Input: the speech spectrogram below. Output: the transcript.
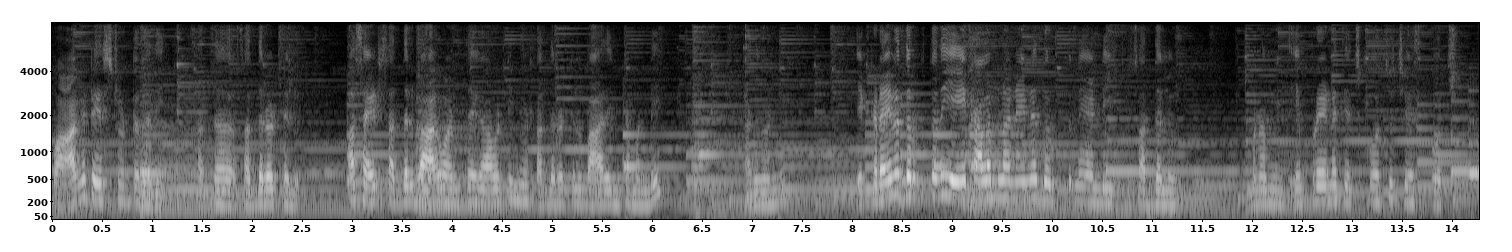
బాగా టేస్ట్ ఉంటుంది అది సద్ద సద్ద రొట్టెలు. ఆ సైడ్ సద్దలు బాగా వండుతాయి కాబట్టి మేము సద్ద రొట్టెలు బాగా తింటామండి. అదిగోండి. ఎక్కడైనా దొరుకుతుంది ఏ కాలంలోనైనా దొరుకుతున్నాయండి ఇప్పుడు సద్దలు. మనం ఎప్పుడైనా తెచ్చుకోవచ్చు చేసుకోవచ్చు.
